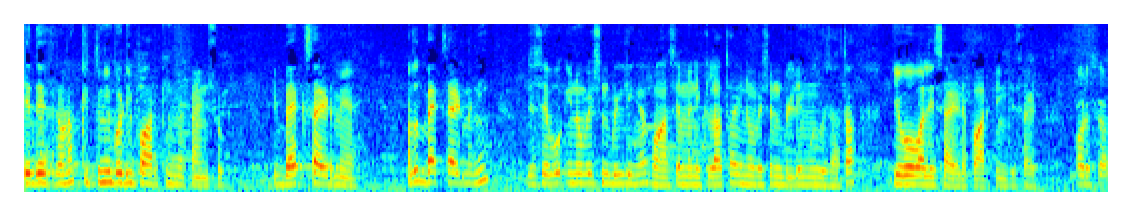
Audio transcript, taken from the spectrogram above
ये देख रहे हो ना, कितनी बड़ी पार्किंग है शो की। बैक साइड में है। मतलब बैक साइड में नहीं, जैसे वो इनोवेशन बिल्डिंग है, वहाँ से मैं निकला था इनोवेशन बिल्डिंग में घुसा था। ये वो वाली साइड है पार्किंग की साइड और इसका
